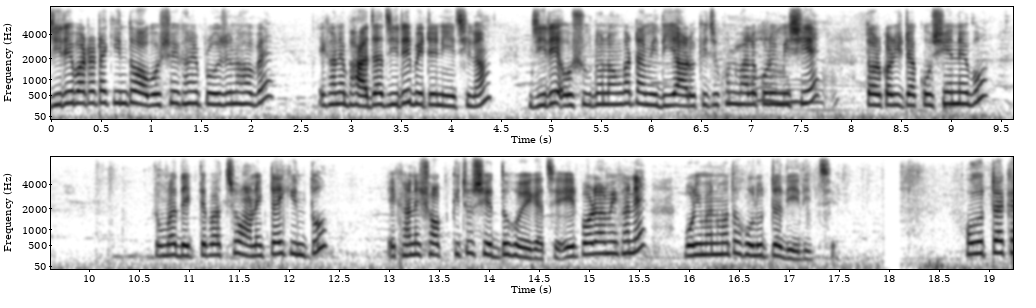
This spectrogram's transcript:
জিরে বাটাটা কিন্তু অবশ্যই এখানে প্রয়োজন হবে। এখানে ভাজা জিরে বেটে নিয়েছিলাম। জিরে ও শুকনো লঙ্কাটা আমি দিয়ে আরও কিছুক্ষণ ভালো করে মিশিয়ে তরকারিটা কষিয়ে নেব। তোমরা দেখতে পাচ্ছ অনেকটাই কিন্তু এখানে সব কিছু সেদ্ধ হয়ে গেছে। এরপরে আমি এখানে পরিমাণ মতো হলুদটা দিয়ে দিচ্ছি। হলুদটাকে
